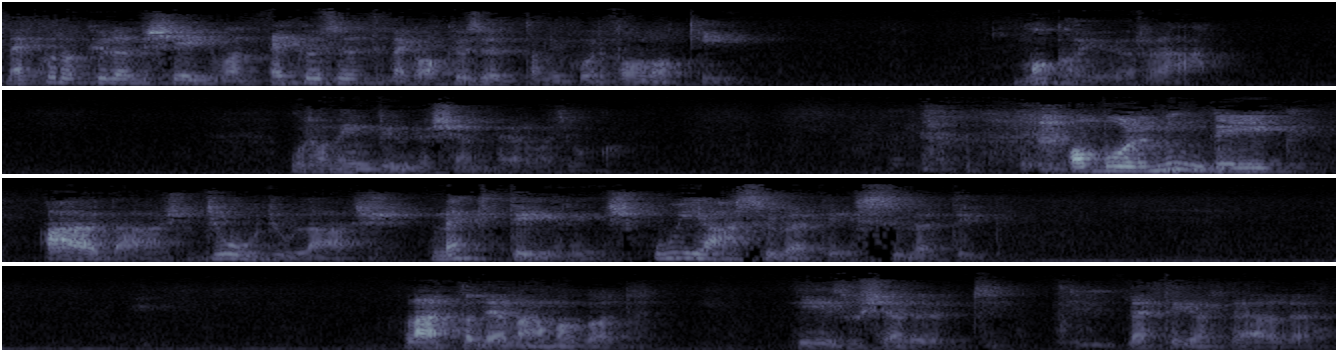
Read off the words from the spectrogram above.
Mekkora különbség van e között, meg a között, amikor valaki maga jön rá. Uram, én bűnös ember vagyok. Abból mindig áldás, gyógyulás, megtérés, újjászületés születik. Láttad-e már magad Jézus előtt, letérdelve?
